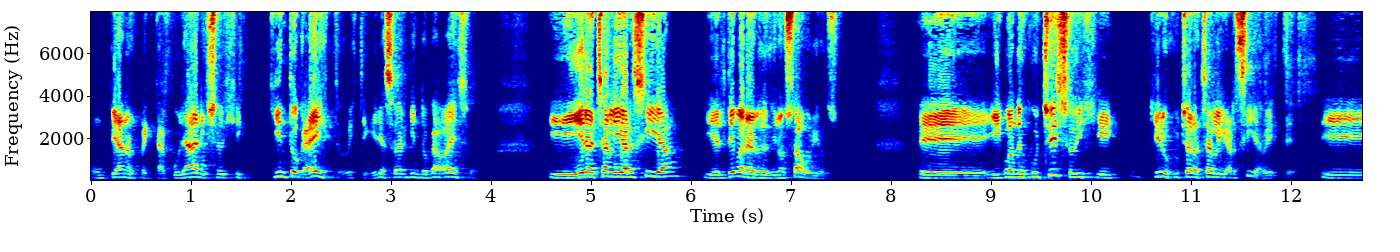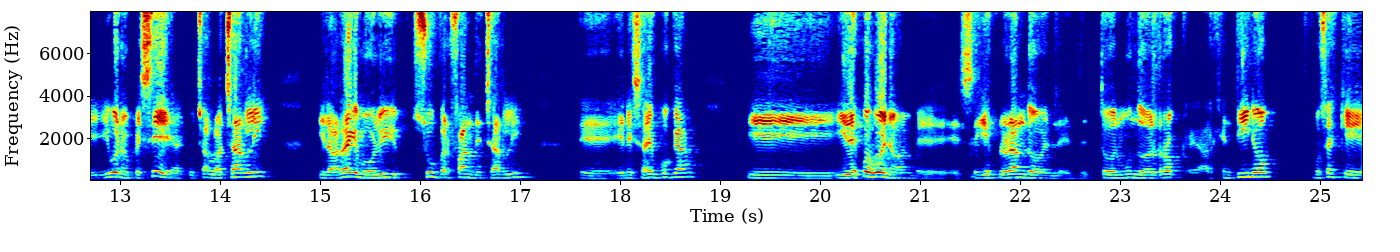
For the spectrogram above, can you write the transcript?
un piano espectacular, y yo dije, ¿quién toca esto? ¿Viste? Quería saber quién tocaba eso. Y era Charlie García, y el tema era los dinosaurios. Eh, y cuando escuché eso dije, quiero escuchar a Charlie García, ¿viste? Y, bueno, empecé a escucharlo a Charlie y la verdad que me volví súper fan de Charlie eh, en esa época. Y, después, bueno, eh, seguí explorando todo el mundo del rock argentino. Vos sabés que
